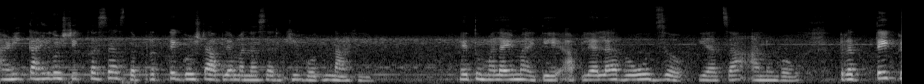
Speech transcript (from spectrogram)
आणि काही गोष्टी कसं असतं प्रत्येक गोष्ट आपल्या मनासारखी होत नाही. हे तुम्हालाही माहिती आहे आपल्याला रोज याचा अनुभव प्रत्येक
